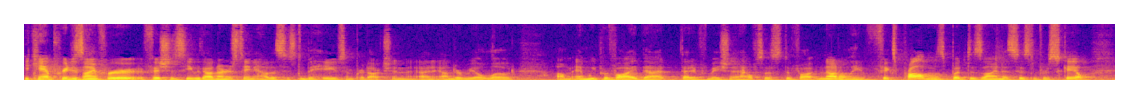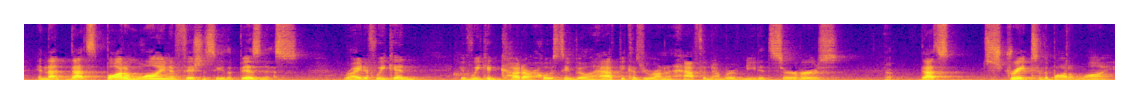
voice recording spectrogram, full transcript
you can't pre-design for efficiency without understanding how the system behaves in production uh, under real load. Um, and we provide that, that information that helps us devi- not only fix problems, but design a system for scale. And that, that's bottom line efficiency of the business, right? If we can, if we can cut our hosting bill in half because we run on half the number of needed servers, Yep. that's straight to the bottom line.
